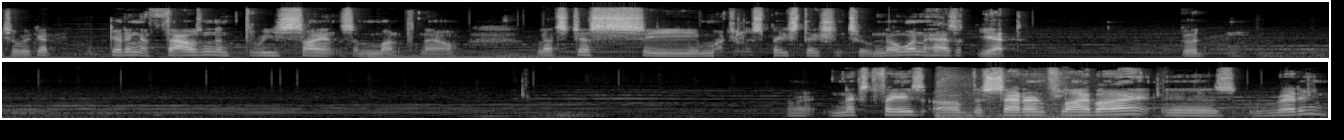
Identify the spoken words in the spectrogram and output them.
So we get getting a thousand and three science a month now. Let's just see. Modular Space Station 2. No one has it yet. Good. Alright, next phase of the Saturn flyby is ready.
